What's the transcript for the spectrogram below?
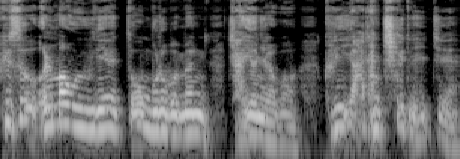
그래서 얼마 후에 또 물어보면 자연이라고. 그래 야단치기도 했지.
